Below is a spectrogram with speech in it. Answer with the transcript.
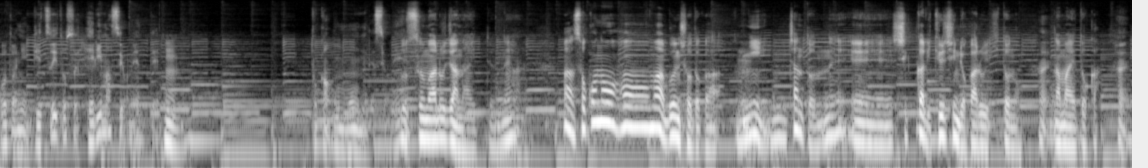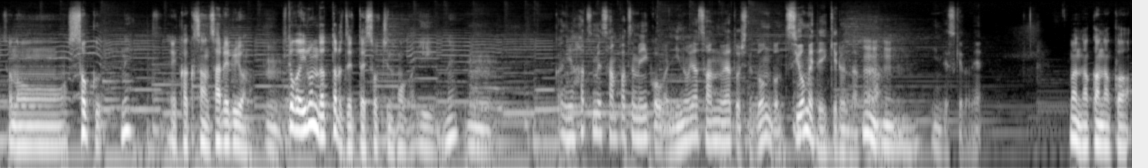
ごとにリツイート数減りますよねって。うん。とか思うんですよね。薄まるじゃないっていうね、はいまあ、そこの、おまあ、文章とかにちゃんとね、えーしっかり求心力ある人のはい。名前とかはい。その即ねえー拡散されるようなうん。人がいるんだったら絶対そっちの方がいいよね。うん、2発目3発目以降が二の矢三の矢としてどんどん強めていけるんだったらいうんうんうん。いんですけどね。まあなかなか。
